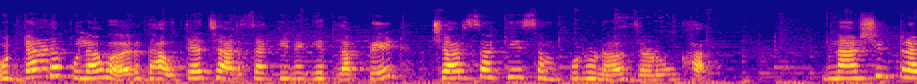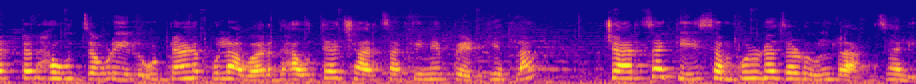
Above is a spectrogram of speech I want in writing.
उड्डाण पुलावर धावत्या चारचाकीने घेतला पेट चारचाकी संपूर्ण जळून खा नाशिक ट्रॅक्टर हाऊस जवळील उड्डाण पुलावर धावत्या चारचाकीने पेट घेतला चारचाकी संपूर्ण जळून राख झाली.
